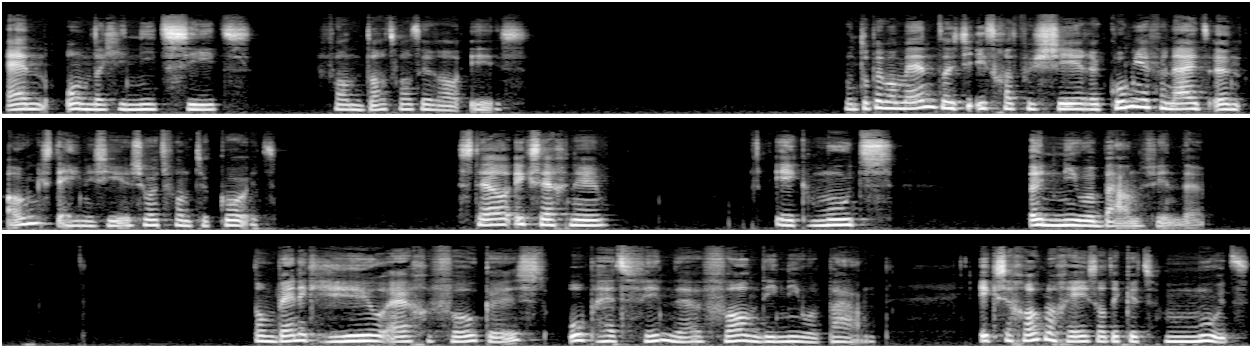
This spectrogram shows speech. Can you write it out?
En omdat je niet ziet van dat wat er al is. Want op het moment dat je iets gaat forceren, kom je vanuit een angstenergie, een soort van tekort. Stel, ik zeg nu, ik moet een nieuwe baan vinden. Dan ben ik heel erg gefocust op het vinden van die nieuwe baan. Ik zeg ook nog eens dat ik het moet.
